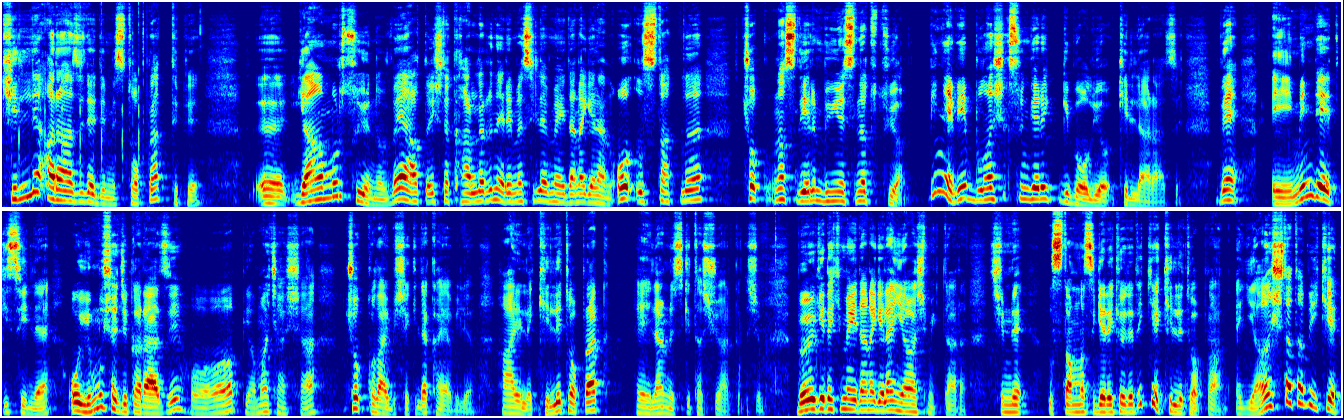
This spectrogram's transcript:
kirli arazi dediğimiz toprak tipi e, yağmur suyunu veyahut da işte karların erimesiyle meydana gelen o ıslaklığı çok nasıl diyelim bünyesinde tutuyor. Bir nevi bulaşık süngeri gibi oluyor kirli arazi. Ve eğimin de etkisiyle o yumuşacık arazi hop yamaç aşağı çok kolay bir şekilde kayabiliyor. Haliyle kirli toprak heyelan riski taşıyor arkadaşım. Bölgedeki meydana gelen yağış miktarı. Şimdi ıslanması gerekiyor dedik ya kirli toprağın. E yağış da tabii ki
